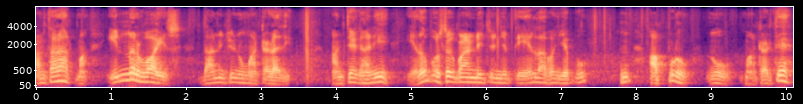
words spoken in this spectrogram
అంతరాత్మ ఇన్నర్ వాయిస్ దాని నుంచి నువ్వు మాట్లాడాలి. అంతేగాని ఏదో పుస్తక పాండిత్యం చెప్తే ఏం లాభం చెప్పు? అప్పుడు నువ్వు మాట్లాడితే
